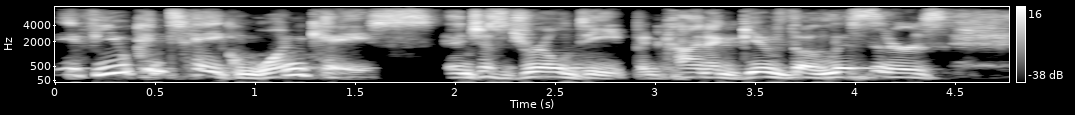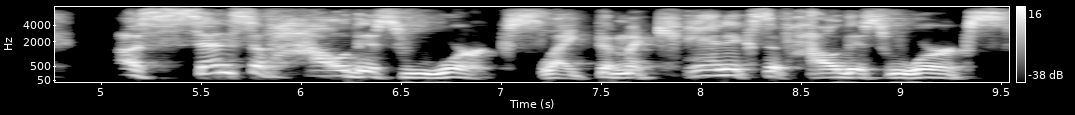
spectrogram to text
if you could take one case and just drill deep and kind of give the listeners a sense of how this works, like the mechanics of how this works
